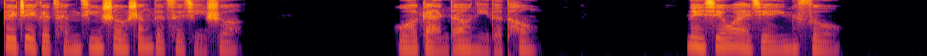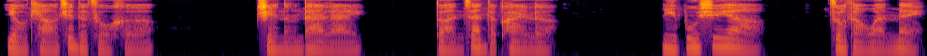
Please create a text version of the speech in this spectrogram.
对这个曾经受伤的自己说：“我感到你的痛。那些外界因素、有条件的组合，只能带来短暂的快乐。你不需要做到完美，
